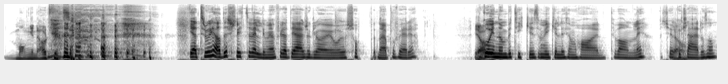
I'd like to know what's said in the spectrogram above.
mange outfits. Jeg tror jeg hadde slitt veldig med, fordi jeg er så glad i å shoppe når jeg er på ferie. Ja. Gå innom butikker som vi ikke liksom har til vanlig, kjøpe Ja. klær og sånn.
